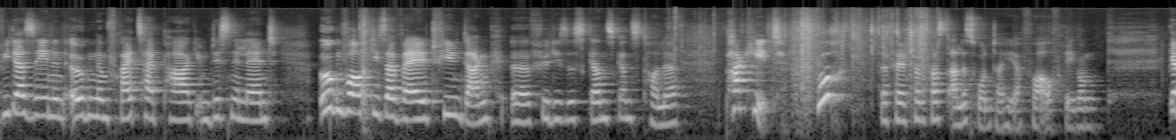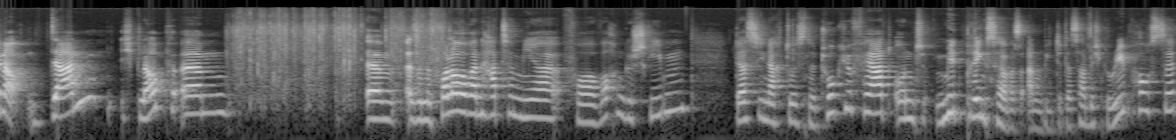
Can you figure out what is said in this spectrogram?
wiedersehen in irgendeinem Freizeitpark, im Disneyland, irgendwo auf dieser Welt. Vielen Dank äh, für dieses ganz, ganz tolle Paket. Huch, da fällt schon fast alles runter hier vor Aufregung. Genau, dann, ich glaube, ähm, ähm, also eine Followerin hatte mir vor Wochen geschrieben, dass sie nach Disney Tokyo fährt und Mitbringservice anbietet. Das habe ich gerepostet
